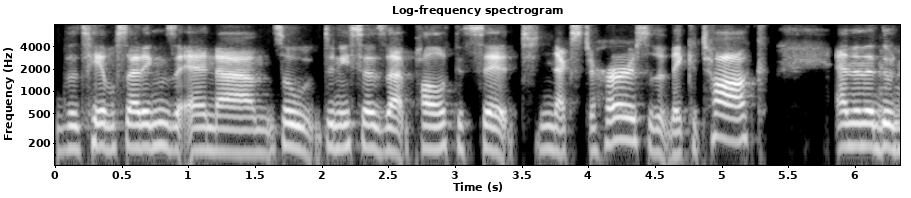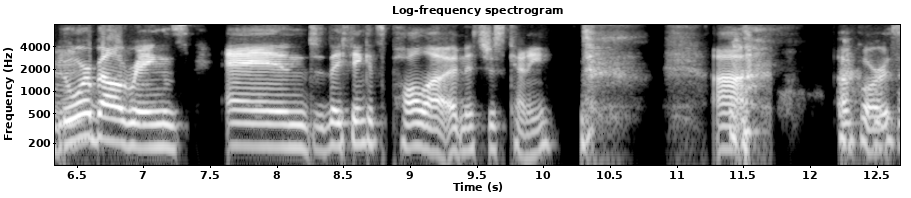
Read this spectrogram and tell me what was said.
the table settings and um, so denise says that paula could sit next to her so that they could talk and then the, the mm-hmm. doorbell rings and they think it's paula and it's just kenny uh, of course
